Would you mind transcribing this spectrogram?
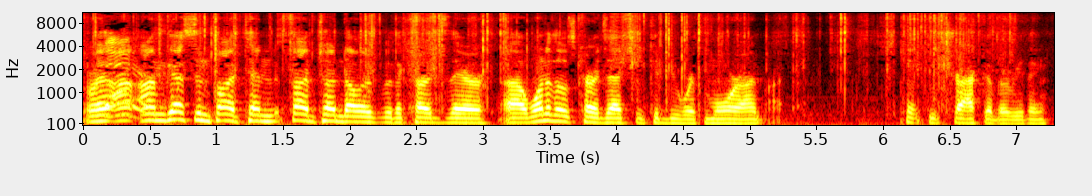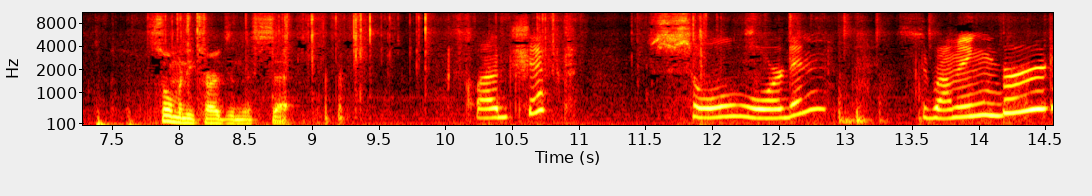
right, I, better. I'm guessing five, ten, five, ten dollars worth of cards there. Uh, one of those cards actually could be worth more. I'm, I just can't keep track of everything. So many cards in this set. Cloud Shift, Soul Warden, Thrumming Bird,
